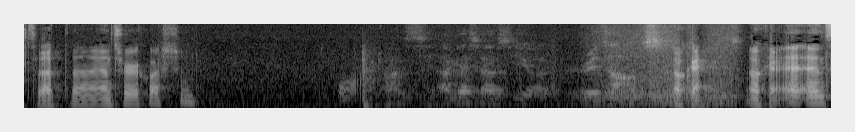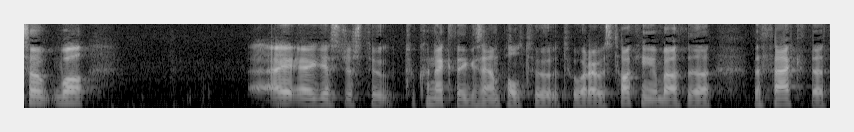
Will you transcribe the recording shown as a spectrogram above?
Does that uh, answer your question? I guess I'll see your results. Okay. Okay. And, and so, well, I, I, guess just to, to connect the example to, to what I was talking about, the, the fact that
